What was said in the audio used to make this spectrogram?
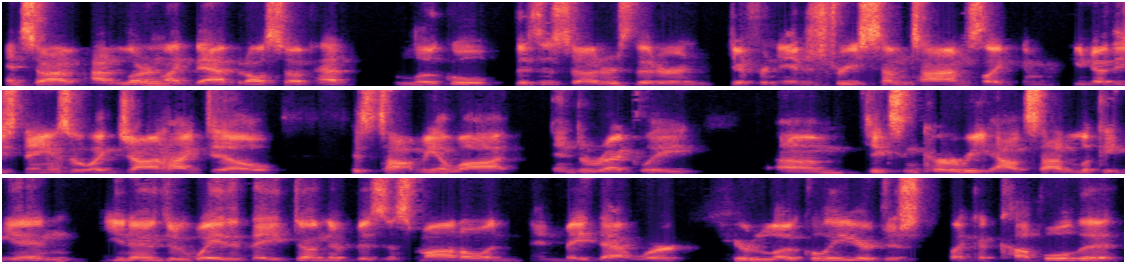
And so I've, I've learned like that but also i've had local business owners that are in different industries sometimes like you know these names are like john Hydell has taught me a lot indirectly um, Dixon Kirby outside looking in, you know, the way that they've done their business model and, and made that work here locally, or just like a couple that,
